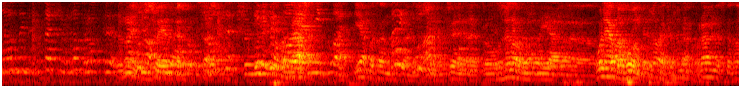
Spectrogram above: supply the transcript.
народний депутат Шульга просить Знаєте, ну, що я ну, скажу? просить Що ви пільги не по Саша. орендній платі. Я по цьому Ай, питанню дуже. вже проголосував, але я Ольга, догонку, переживайте, скажімо вже не так. можна. Правильно сказав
